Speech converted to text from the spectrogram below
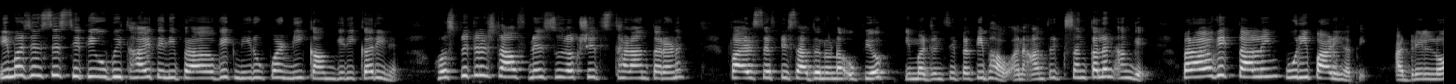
ઇમરજન્સી સ્થિતિ ઊભી થાય તેની પ્રાયોગિક નિરૂપણની કામગીરી કરીને હોસ્પિટલ સ્ટાફને સુરક્ષિત સ્થળાંતરણ ફાયર સેફટી સાધનોના ઉપયોગ, ઇમરજન્સી પ્રતિભાવ અને આંતરિક સંકલન અંગે પ્રાયોગિક તાલીમ પૂરી પાડી હતી. આ ડ્રીલનો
